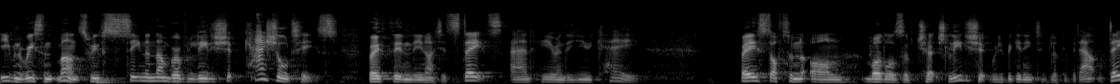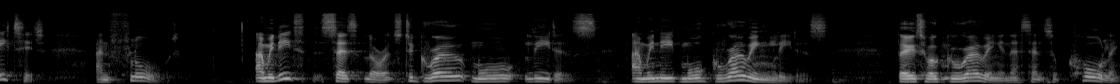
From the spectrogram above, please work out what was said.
even recent months, we've seen a number of leadership casualties both in the United States and here in the UK, based often on models of church leadership which are beginning to look a bit outdated and flawed. And we need, says Lawrence, to grow more leaders, and we need more growing leaders, those who are growing in their sense of calling,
